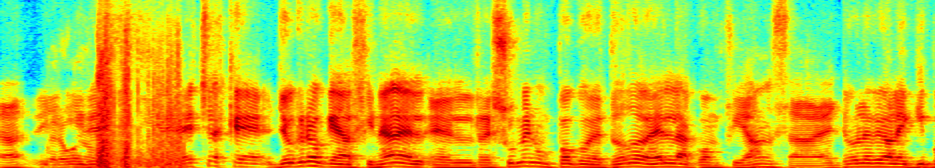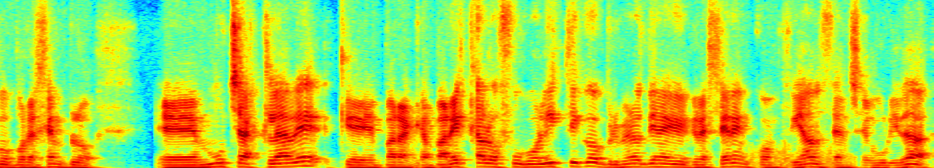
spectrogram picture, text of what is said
Eh, Pero bueno. y, de, de, hecho es que yo creo que al final el, el, resumen un poco de todo es la confianza. Yo le veo al equipo, por ejemplo, eh, muchas claves que para que aparezca lo futbolístico primero tiene que crecer en confianza, en seguridad,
